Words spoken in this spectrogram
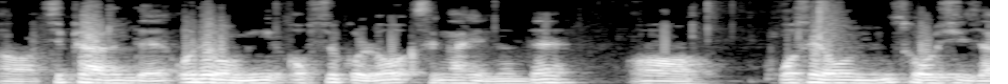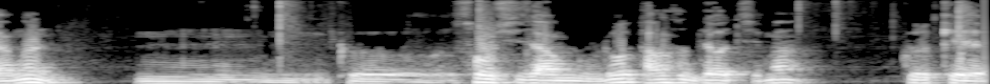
어, 집회하는데 어려움이 없을 걸로 생각했는데 어, 오세훈 서울시장은 음, 그 서울시장으로 당선되었지만 그렇게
